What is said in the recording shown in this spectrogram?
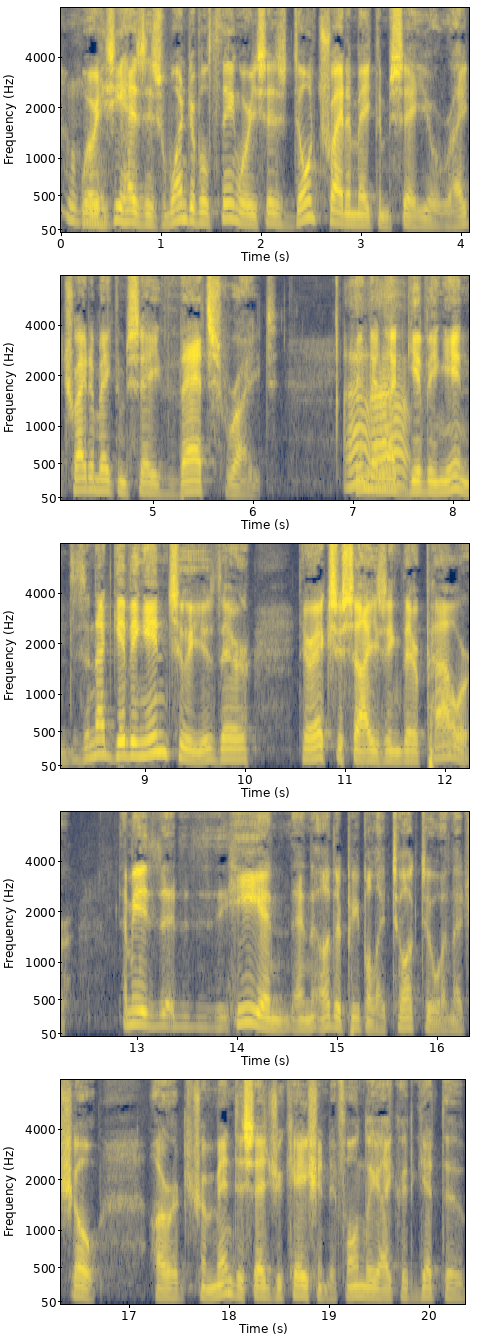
Mm-hmm. Whereas he has this wonderful thing where he says, don't try to make them say you're right. Try to make them say that's right. Oh, then they're not giving in. They're not giving in to you. They're they're exercising their power. I mean, he and, and other people I talked to on that show are a tremendous education. If only I could get the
